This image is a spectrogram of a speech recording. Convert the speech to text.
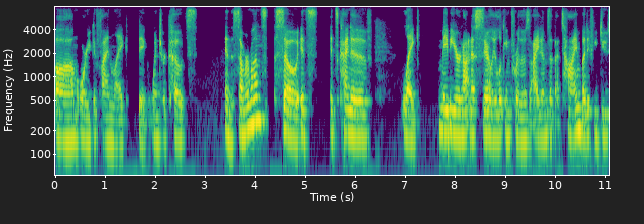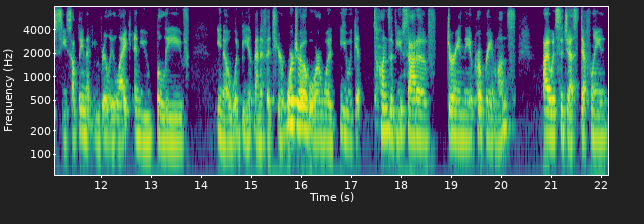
um, or you can find like big winter coats in the summer months. So it's it's kind of like maybe you're not necessarily looking for those items at that time, but if you do see something that you really like and you believe, you know, would be a benefit to your wardrobe or would you would get tons of use out of during the appropriate months, I would suggest definitely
